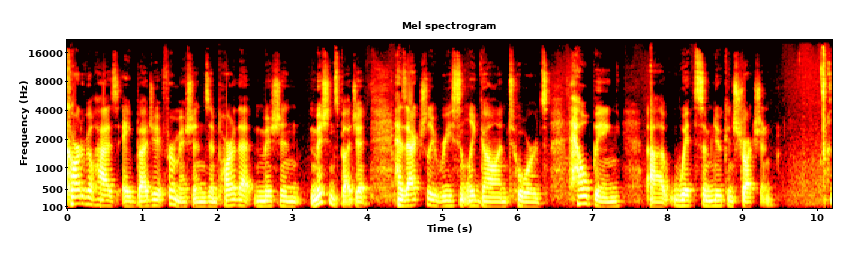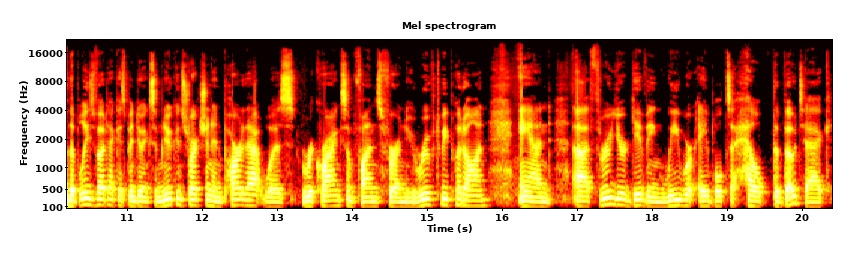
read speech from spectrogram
Carterville has a budget for missions, and part of that mission missions budget has actually recently gone towards helping uh, with some new construction the Belize Votech has been doing some new construction, and part of that was requiring some funds for a new roof to be put on. And uh, through your giving, we were able to help the Votech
